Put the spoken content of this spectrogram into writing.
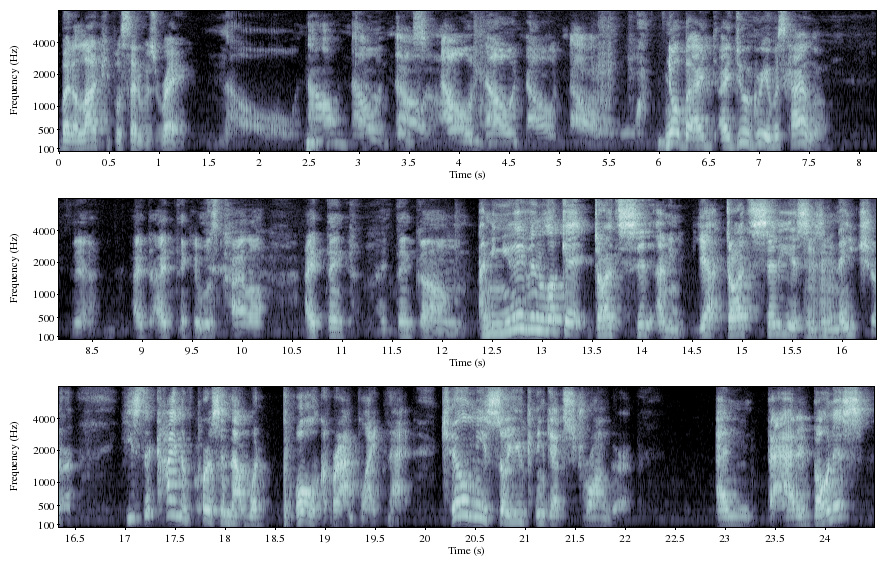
but a lot of people said it was Rey. No, no, no, no, so. no, no, no, no. No, but I, I do agree it was Kylo. yeah, I, I think it was Kylo. I think I think um I mean, you even look at Darth City. I mean, yeah, Darth Sidious's Mhm. nature. He's the kind of person that would pull crap like that. Kill me so you can get stronger. And the added bonus,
